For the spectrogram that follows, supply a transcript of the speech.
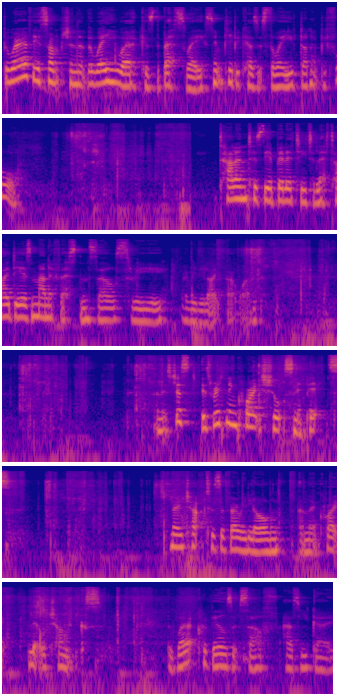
Beware of the assumption that the way you work is the best way simply because it's the way you've done it before. Talent is the ability to let ideas manifest themselves through you. I really like that one. And it's just, it's written in quite short snippets. No chapters are very long and they're quite little chunks. The work reveals itself as you go.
